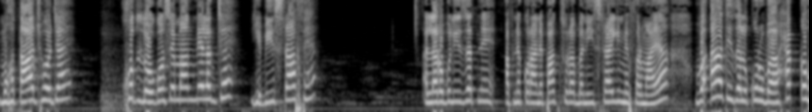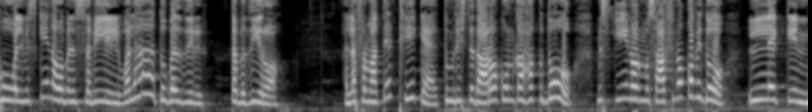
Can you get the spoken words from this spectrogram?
محتاج ہو جائے، خود لوگوں سے مانگنے لگ جائے، یہ بھی اسراف ہے۔ اللہ رب العزت نے اپنے قرآن پاک سورہ بنی اسرائیل میں فرمایا وَآتِ ذَا الْقُرْبَ حَقَّهُ وَالْمِسْكِينَ وَبْنِ السَّبِيلِ وَلَا تُبَذِّرْ تَبْذِيرًا۔ اللہ فرماتے ہیں، ٹھیک ہے، تم رشتہ داروں کو ان کا حق دو، مسکین اور مسافروں کو بھی دو، لیکن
